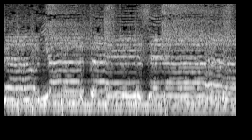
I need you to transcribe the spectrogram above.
down your face and I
